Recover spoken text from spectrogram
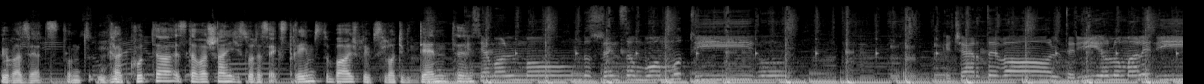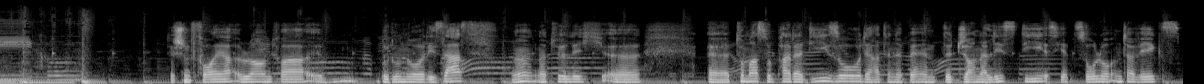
übersetzt. Und Mhm. Calcutta ist da wahrscheinlich so das extremste Beispiel. Es gibt Leute wie Dente. Che siamo al mondo senza un buon motivo. Che certe volte Dio lo maledico. der schon vorher around war, äh, Bruno Risas, ne, natürlich, äh, äh, Tommaso Paradiso, der hatte eine Band, The Journalisti, ist jetzt solo unterwegs.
